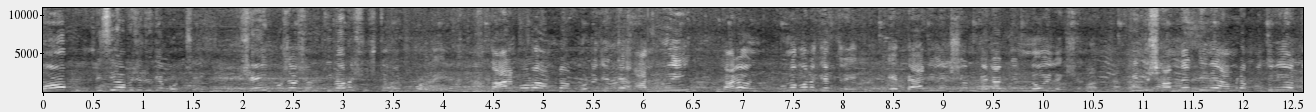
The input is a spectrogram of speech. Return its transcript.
মব ডিসি অফিসে ঢুকে পড়ছে। সেই প্রশাসন কীভাবে সুষ্ঠু ভোট করবে, তারপরও আমরা ভোটে যেতে আগ্রহী। কারণ কোনো কোনো ক্ষেত্রে a bad election better than no election কিন্তু সামনের দিনে আমরা প্রতিনিয়ত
